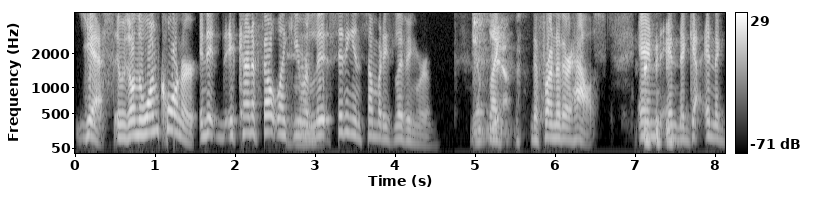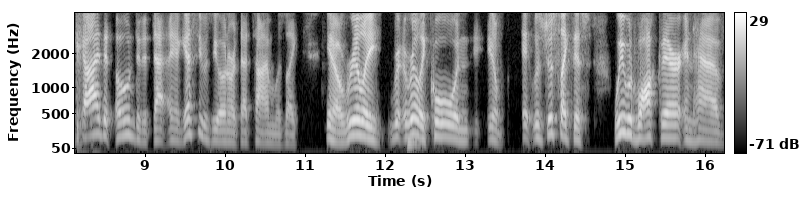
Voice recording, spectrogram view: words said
Yes, it was on the one corner, and it, it kind of felt like you were li- sitting in somebody's living room, Yep. like Yeah. the front of their house. And and the guy and the guy that owned it at that, I guess he was the owner at that time, was like, you know, really really cool, and you know, it was just like this. We would walk there and have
